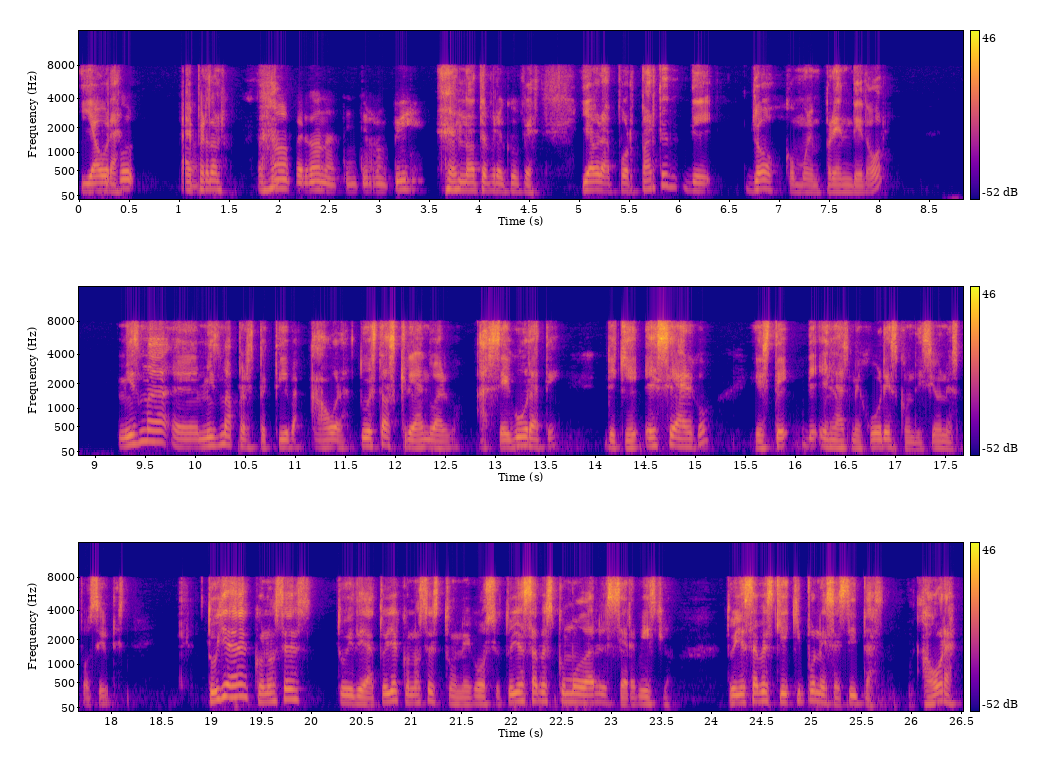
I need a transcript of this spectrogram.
Y ahora, ay, perdón. No, perdona, te interrumpí. no te preocupes. Y ahora, por parte de yo como emprendedor, misma, eh, misma perspectiva. Ahora, tú estás creando algo. Asegúrate de que ese algo esté en las mejores condiciones posibles. Tú ya conoces tu idea, tú ya conoces tu negocio, tú ya sabes cómo dar el servicio, tú ya sabes qué equipo necesitas. Ahora,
